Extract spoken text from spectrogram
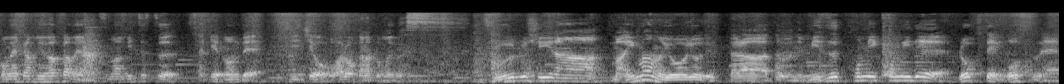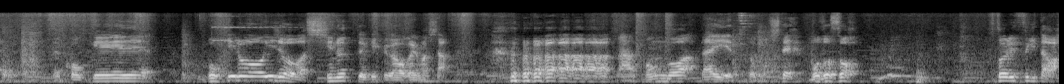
こめかみわかめをつまみつつ酒飲んで一日を終わろうかなと思います苦しいなまあ今の容量で言ったら多分ね水込み込みで6.5っすね。で固形で5キロ以上は死ぬっていう結果が分かりました。まあ今後はダイエットもして戻そう。太りすぎたわ。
